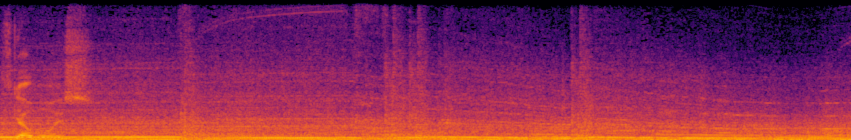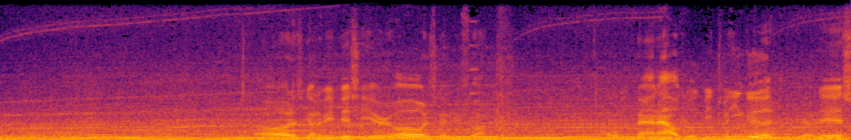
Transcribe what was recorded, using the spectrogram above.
Let's go, boys. Oh, busy here. Oh, it's gonna be fun. Will be pan out. Will be clean good. There it is.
